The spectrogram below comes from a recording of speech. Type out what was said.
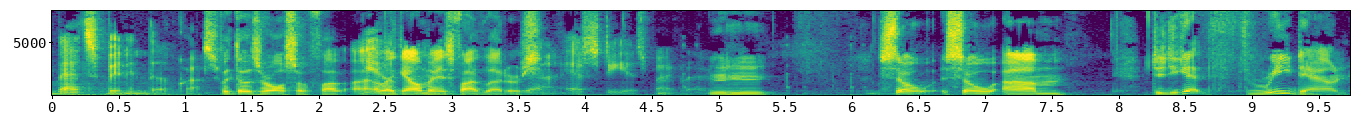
That's been in the crossword. but those are also five. Uh, like Almay is five letters. yeah, Estee is five letters. Mm-hmm. So so um, did you get three down?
